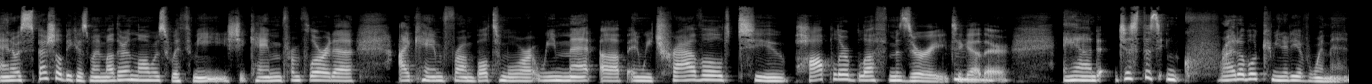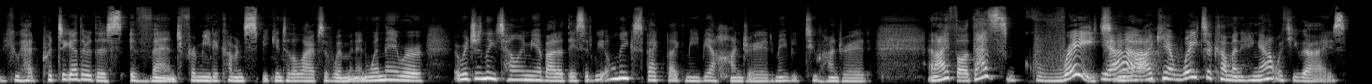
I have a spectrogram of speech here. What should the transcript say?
And it was special because my mother in law was with me. She came from Florida. I came from Baltimore. We met up and we traveled to Poplar Bluff, Missouri together. Mm. And just this incredible community of women who had put together this event for me to come and speak into the lives of women. And when they were originally telling me about it, they said, we only expect like maybe 100, maybe 200. And I thought, that's great. Yeah. You know, I can't wait to come and hang out with you guys.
